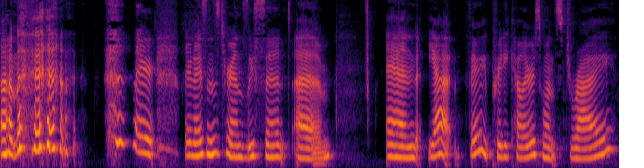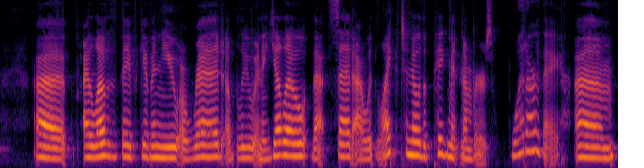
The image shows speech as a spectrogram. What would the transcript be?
Um, they're they're nice and translucent. Um, and yeah, very pretty colors once dry. Uh, I love that they've given you a red, a blue, and a yellow. That said, I would like to know the pigment numbers. What are they? Um,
